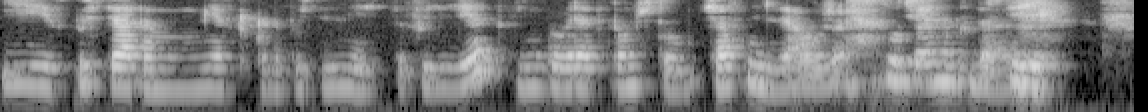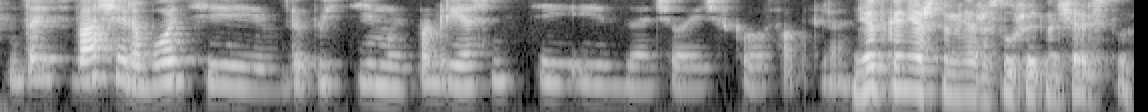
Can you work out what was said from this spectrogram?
и спустя там несколько, допустим, месяцев или лет ему говорят о том, что сейчас нельзя уже. Случайно пропустили. Ну, то есть в вашей работе допустимы погрешности из-за человеческого фактора. Нет, конечно, меня же слушает начальство.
